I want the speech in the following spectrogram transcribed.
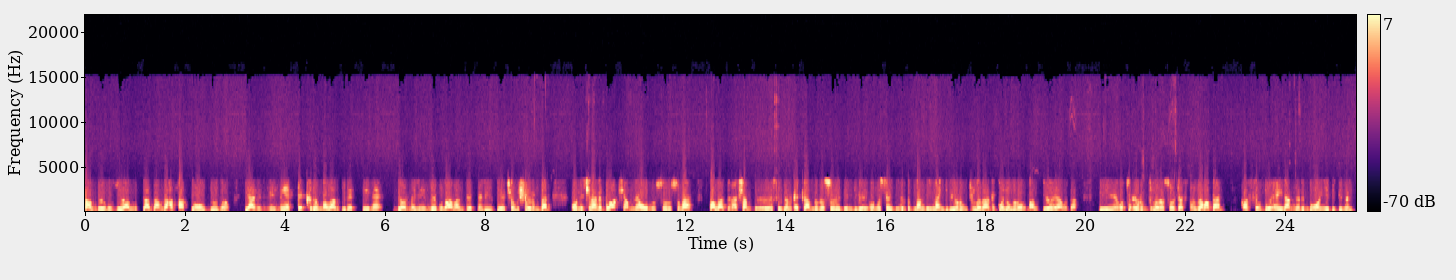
sandığımız duyarlılıklardan daha farklı olduğunu yani zihniyette kırılmalar ürettiğini görmeliyiz ve bunu analiz etmeliyiz diye çalışıyorum ben. Onun için hani bu akşam ne olur sorusuna Valla dün akşam e, sizin ekranda da söylediğim gibi onu sevgili Rıdvan Bilmen gibi yorumculara hani gol olur olmaz diyor ya o da. E, o tür yorumculara soracaksınız ama ben asıl bu eylemlerin bu 17 günün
